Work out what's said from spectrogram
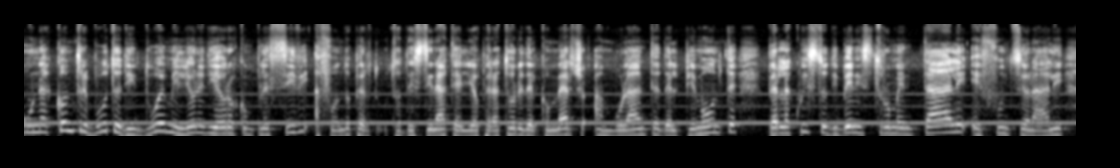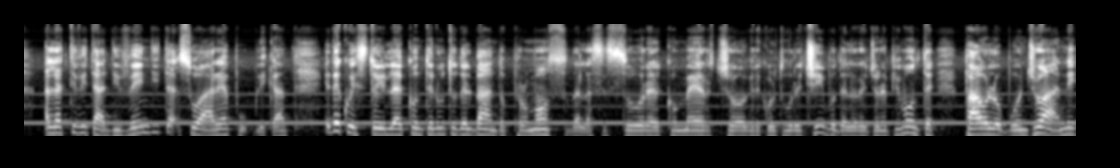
un contributo di 2 milioni di euro complessivi a fondo perduto destinati agli operatori del commercio ambulante del Piemonte per l'acquisto di beni strumentali e funzionali all'attività di vendita su area pubblica. Ed è questo il contenuto del bando promosso dall'assessore al commercio, agricoltura e cibo della Regione Piemonte Paolo Buongiovanni,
